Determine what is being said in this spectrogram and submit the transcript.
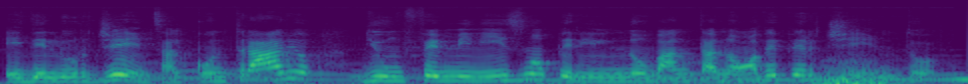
e dell'urgenza, al contrario, di un femminismo per il 99%.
